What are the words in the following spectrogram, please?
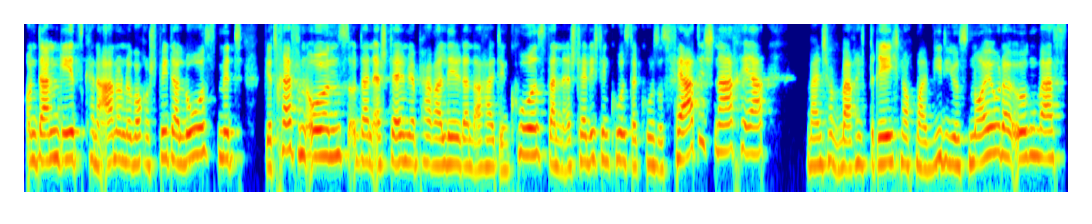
und dann geht's, keine Ahnung, eine Woche später los mit, wir treffen uns und dann erstellen wir parallel dann da halt den Kurs, dann erstelle ich den Kurs, der Kurs ist fertig nachher. Manchmal mache ich, drehe ich nochmal Videos neu oder irgendwas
